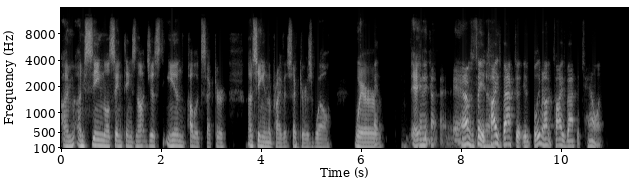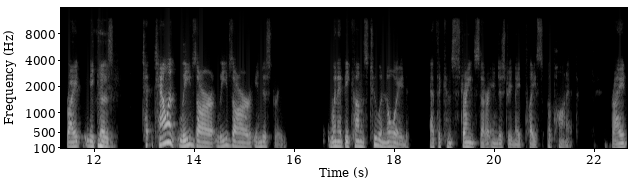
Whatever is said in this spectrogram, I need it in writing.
I'm I'm seeing those same things not just in the public sector, I'm seeing in the private sector as well, where and, and, it, and I was gonna say it yeah. ties back to it, believe it or not, it ties back to talent, right? Because mm-hmm. t- talent leaves our leaves our industry when it becomes too annoyed at the constraints that our industry may place upon it, right?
